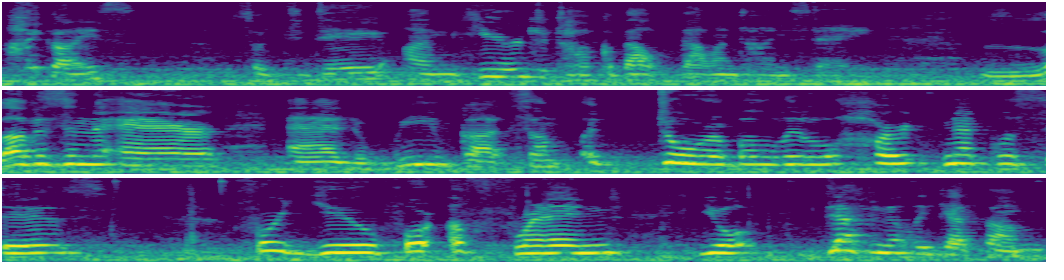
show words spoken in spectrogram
Hi guys. So today I'm here to talk about Valentine's Day. Love is in the air and we've got some adorable little heart necklaces for you, for a friend. You'll definitely get them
